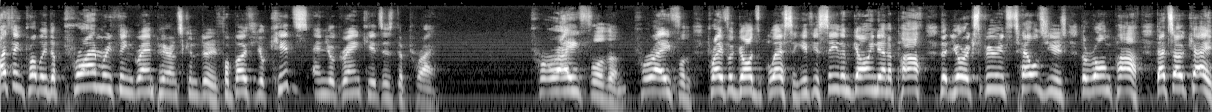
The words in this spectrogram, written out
I think probably the primary thing grandparents can do for both your kids and your grandkids is to pray. Pray for them. Pray for them. Pray for God's blessing. If you see them going down a path that your experience tells you is the wrong path, that's okay.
